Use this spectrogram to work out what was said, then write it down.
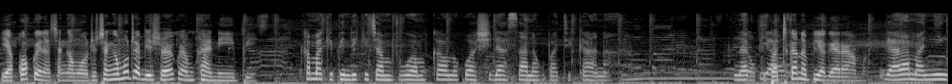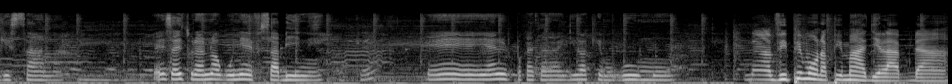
Ya kwako ina changamoto. Changamoto ya biashara yako ya mkaa ni ipi? Kama kipindi hiki cha mvua, mkaa umekuwa shida sana kupatikana na pia kupatikana pia gharama. gharama nyingi sana. Yaani sasa tunanunua gunia elfu sabini. Eh, yani pakatanaji wake mgumu. Na vipimo unapimaje? Labda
